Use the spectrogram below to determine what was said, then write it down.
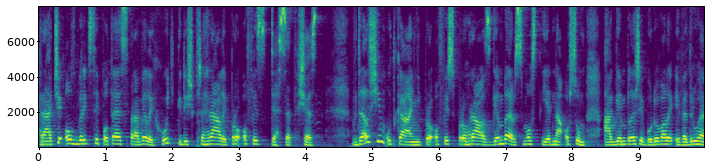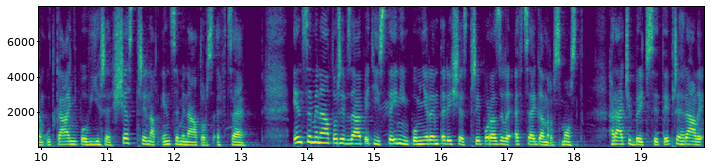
Hráči Old Bridge si poté spravili chuť, když přehráli pro Office 10-6. V dalším utkání pro Office prohrál s Gamblers Most 1-8 a Gambleři bodovali i ve druhém utkání po výhře 6-3 nad Inseminators FC. Inseminátoři v zápětí stejným poměrem tedy 6-3 porazili FC Gunners Most. Hráči Bridge City přehráli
